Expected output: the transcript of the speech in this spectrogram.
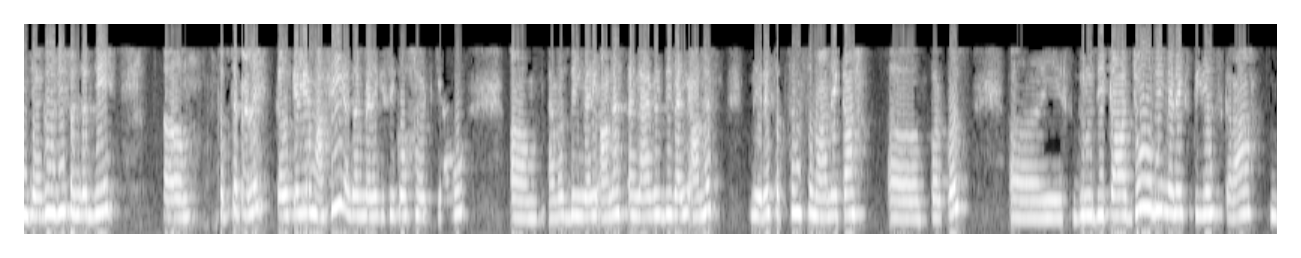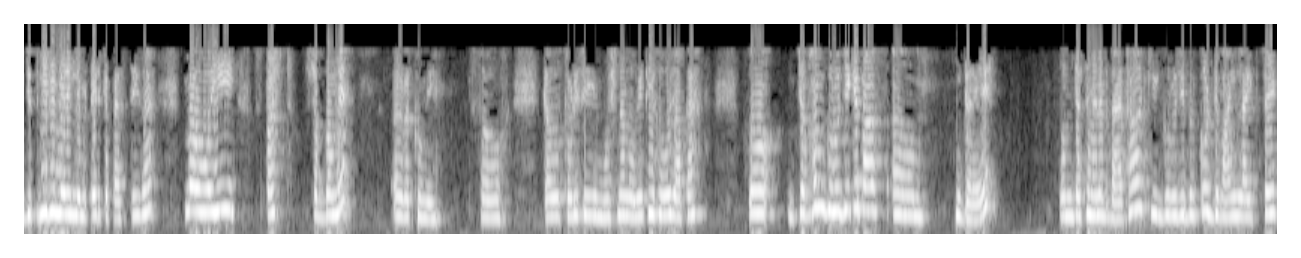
जय गुरु जी संगत जी। सबसे पहले कल के लिए माफ़ी अगर मैंने किसी को हर्ट किया हो। I was being very honest and I will be very honest मेरे सत्संग सुनाने का पर्पज uh, गुरु जी का जो भी मैंने एक्सपीरियंस करा जितनी भी मेरी लिमिटेड कैपेसिटीज है मैं वही स्पष्ट शब्दों में रखूँगी। सो so, कल थोड़ी सी इमोशनल हो गई थी हो जाता है। तो so, जब हम गुरु जी के पास गए तो जैसे मैंने बताया था कि गुरु जी बिल्कुल डिवाइन लाइट से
